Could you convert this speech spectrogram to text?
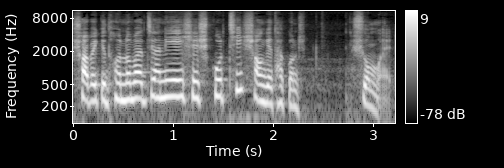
সবাইকে ধন্যবাদ জানিয়ে শেষ করছি। সঙ্গে থাকুন সময়ের।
